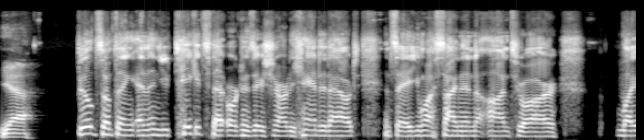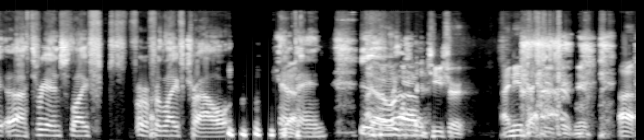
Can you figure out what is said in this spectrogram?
Yeah. build something and then you take it to that organization already handed out and say you want to sign in on to our like uh, three inch life for, for life trowel campaign. Yeah. You know, I totally um, that t-shirt. I need that t-shirt, dude. Uh,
